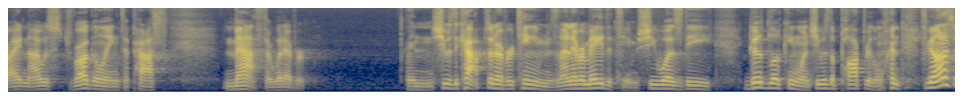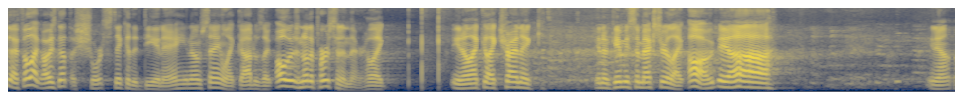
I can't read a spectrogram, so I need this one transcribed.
right? And I was struggling to pass math or whatever. And she was the captain of her teams, and I never made the team. She was the good looking one. She was the popular one. to be honest with you, I felt like I always got the short stick of the DNA. You know what I'm saying? Like God was like, oh, there's another person in there. Like, you know, like, like trying to, you know, give me some extra, like, oh, yeah, uh, you know?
